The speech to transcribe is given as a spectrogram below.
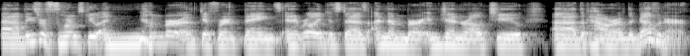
uh, these reforms do a number of different things, and it really just does a number in general to uh, the power of the governor.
